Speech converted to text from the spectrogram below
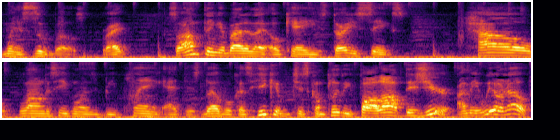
winning Super Bowls, right? So I'm thinking about it like, okay, he's 36. How long is he going to be playing at this level? Because he could just completely fall off this year. I mean, we don't know.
